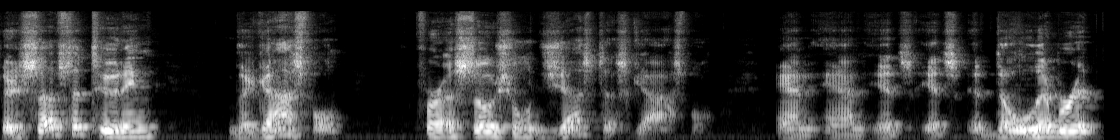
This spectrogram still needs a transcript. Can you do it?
They're substituting the gospel for a social justice gospel, and and it's it's a deliberate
